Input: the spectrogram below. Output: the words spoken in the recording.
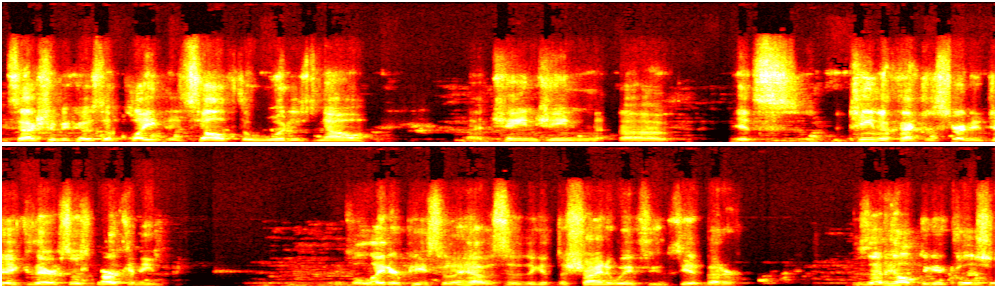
It's actually because the plate itself, the wood is now uh, changing, uh, its patina effect is starting to take there, so it's darkening. It's a lighter piece that I have, so to get the shine away so you can see it better. Does that help to get closer?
